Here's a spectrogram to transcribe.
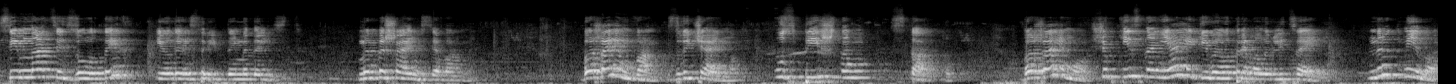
17 золотих і один срібний медаліст. Ми пишаємося вами. Бажаємо вам, звичайно, успішного старту. Бажаємо, щоб ті знання, які ви отримали в ліцеї, неодмінно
